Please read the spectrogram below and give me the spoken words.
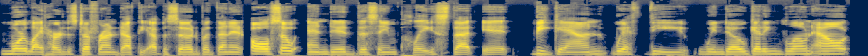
more lighthearted stuff rounded out the episode, but then it also ended the same place that it began with the window getting blown out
